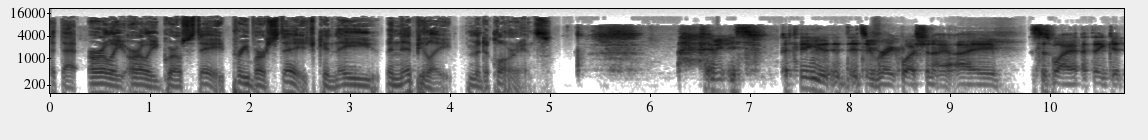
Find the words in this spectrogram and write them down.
at that early early growth stage, pre-birth stage? Can they manipulate midichlorians? I mean, it's, I think it's a great question. I, I this is why I think it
